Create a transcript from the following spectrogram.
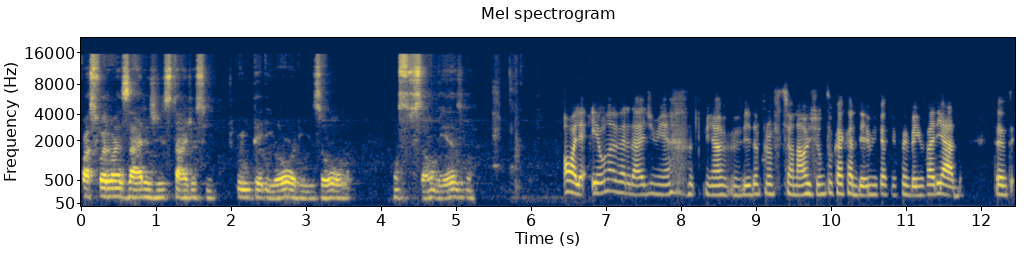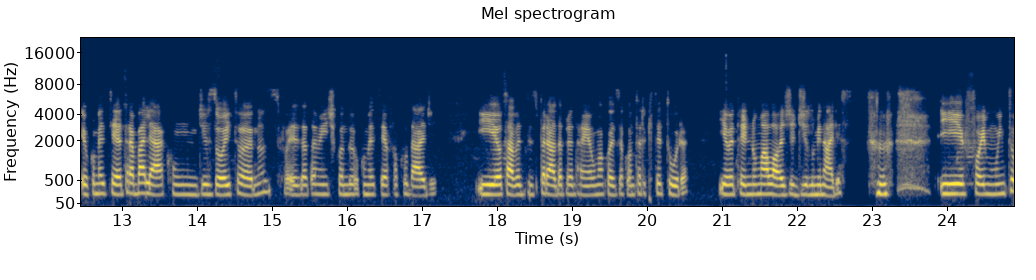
Quais foram as áreas de estágio, assim? Tipo, interiores ou construção mesmo? Olha, eu, na verdade, minha, minha vida profissional junto com a acadêmica assim, foi bem variada. Tanto, eu comecei a trabalhar com 18 anos, foi exatamente quando eu comecei a faculdade, e eu estava desesperada para entrar em alguma coisa contra arquitetura, e eu entrei numa loja de luminárias. e foi muito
